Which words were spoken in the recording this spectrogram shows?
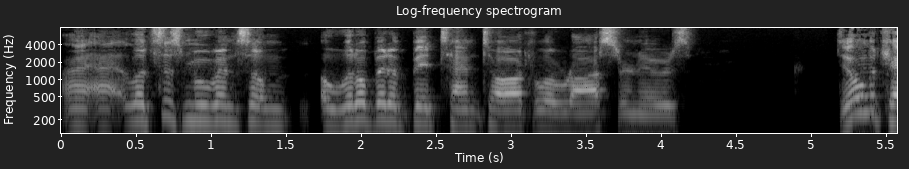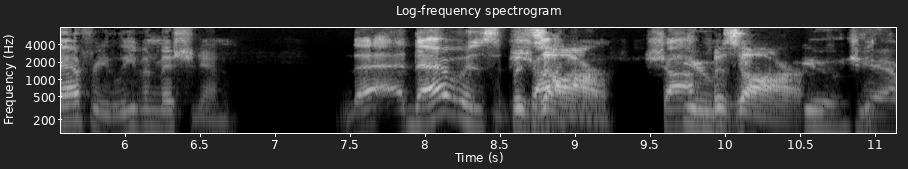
I, I, let's just move in some a little bit of Big Ten talk, a little roster news. Dylan McCaffrey leaving Michigan. That that was Bizarre. shocking. Shocking. Huge. Bizarre. Huge, yeah.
